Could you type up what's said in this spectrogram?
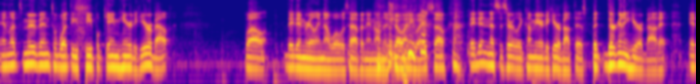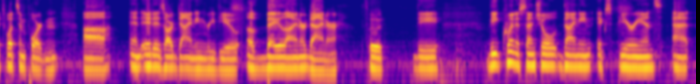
and let's move into what these people came here to hear about. Well, they didn't really know what was happening on the show anyway, so they didn't necessarily come here to hear about this, but they're going to hear about it. It's what's important. Uh, and it is our dining review of Bayliner Diner Food. the the quintessential dining experience at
